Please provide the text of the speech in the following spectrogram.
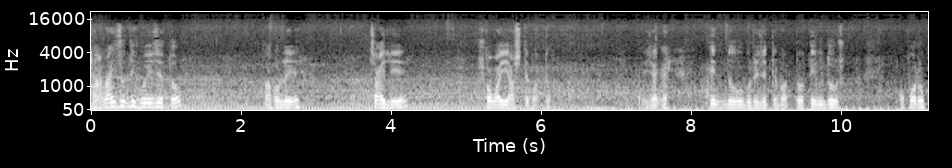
ঢালাই যদি হয়ে যেত, তাহলে চাইলে সবাই আসতে পারতো। এই জায়গায় তিন্দু ঘুরে যেতে পারতো তিন্দুর অপরূপ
